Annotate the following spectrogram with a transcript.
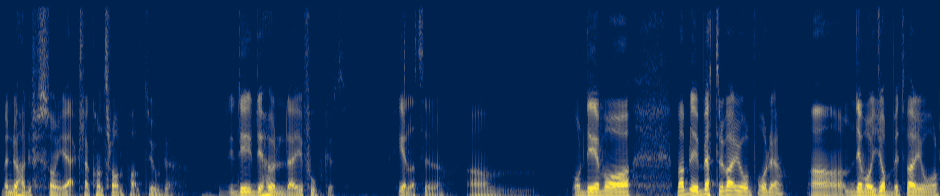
men du hade sån jäkla kontroll på allt du gjorde. För Det, det, det höll dig i fokus hela tiden. Um, och det var, man blev bättre varje år på det. Um, det var jobbigt varje år.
